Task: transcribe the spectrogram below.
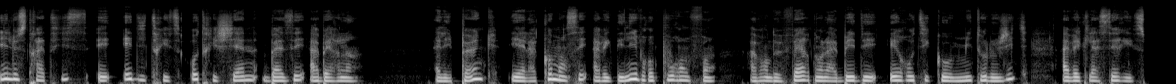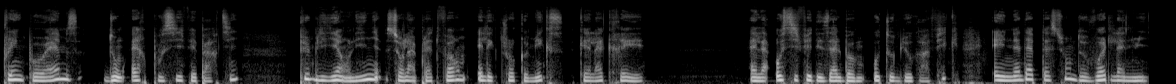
illustratrice et éditrice autrichienne basée à Berlin. Elle est punk et elle a commencé avec des livres pour enfants, avant de faire dans la BD érotico-mythologique avec la série Spring Poems, dont Air Pussy fait partie, publiée en ligne sur la plateforme Electrocomics qu'elle a créée. Elle a aussi fait des albums autobiographiques et une adaptation de Voix de la nuit,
